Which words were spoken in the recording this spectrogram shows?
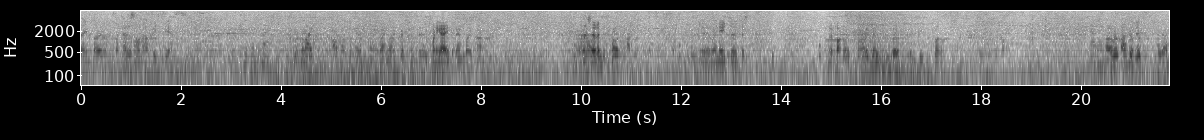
the same though. Like I just want our DPS. Triple cast. looks like almost understand. Playing like Christian too. 28. Gameplay time. 27? This whole fucking Yeah, we need to just. I'm gonna fuck off. Sorry, Jennifer first, then PC Cloud. Battle. I'll repass this, okay?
